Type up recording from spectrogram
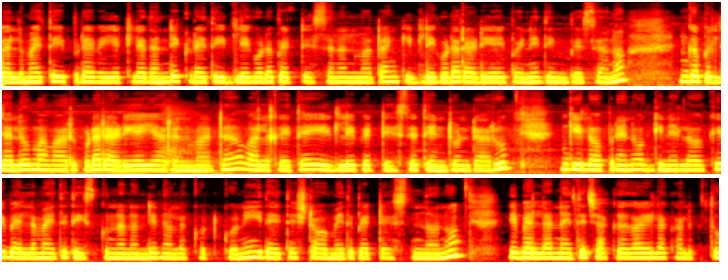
బెల్లం అయితే ఇప్పుడే వేయట్లేదండి. ఇక్కడైతే ఇడ్లీ కూడా పెట్టేసాను అనమాట ఇంక ఇడ్లీ కూడా రెడీ అయిపోయినాయి దింపేశాను. ఇంకా పిల్లలు మా వారు కూడా రెడీ అయ్యారనమాట వాళ్ళకైతే ఇడ్లీ పెట్టేస్తే తింటుంటారు. ఇంక ఈ లోపు నేను ఒక గిన్నెలోకి బెల్లం అయితే తీసుకున్నానండి నల్ల కొట్టుకొని ఇదైతే స్టవ్ మీద పెట్టేస్తున్నాను. ఈ బెల్లాన్ని అయితే చక్కగా ఇలా కలుపుతూ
